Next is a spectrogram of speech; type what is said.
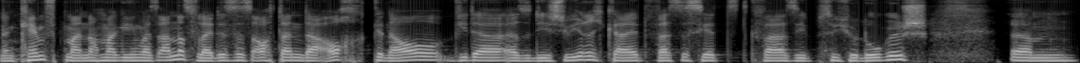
Dann kämpft man nochmal gegen was anderes. Vielleicht ist es auch dann da auch genau wieder, also die Schwierigkeit, was ist jetzt quasi psychologisch ähm,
